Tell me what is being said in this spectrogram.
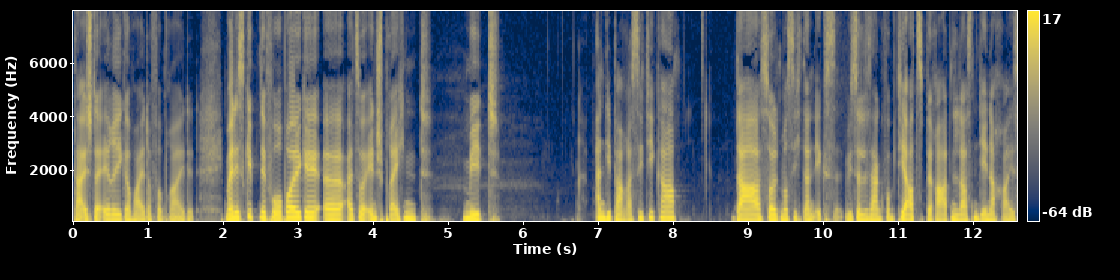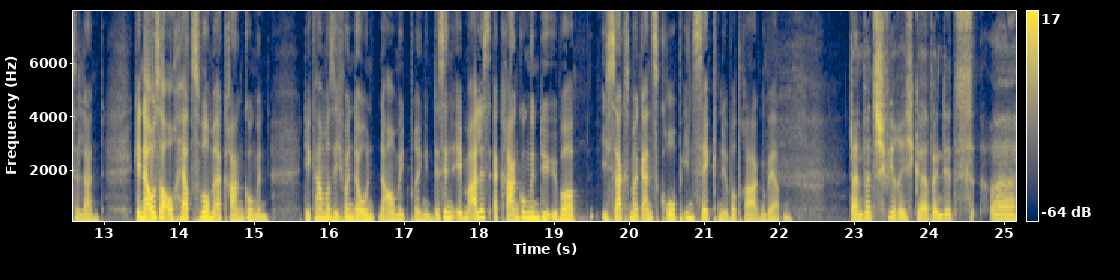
da ist der Erreger weiter verbreitet. Ich meine, es gibt eine Vorbeuge, äh, also entsprechend mit Antiparasitika, da sollte man sich dann, wie soll ich sagen, vom Tierarzt beraten lassen, je nach Reiseland. Genauso auch Herzwurmerkrankungen. Die kann man sich von da unten auch mitbringen. Das sind eben alles Erkrankungen, die über, ich sag's mal ganz grob, Insekten übertragen werden. Dann wird es schwierig, gell? wenn jetzt, äh,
